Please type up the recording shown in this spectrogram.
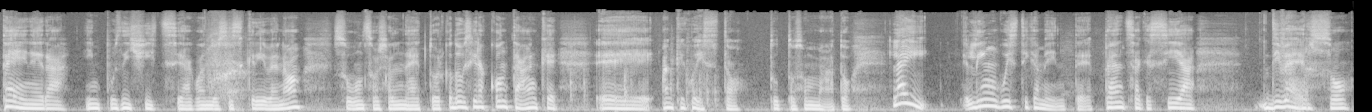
tenera impudicizia quando si scrive no? su un social network dove si racconta anche, eh, anche questo, tutto sommato. Lei linguisticamente pensa che sia diverso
